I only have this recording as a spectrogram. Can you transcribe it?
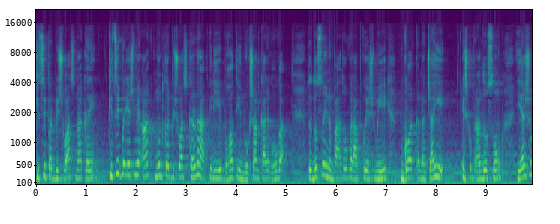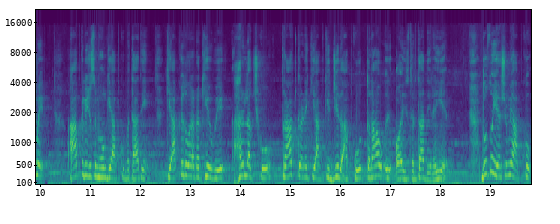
किसी पर विश्वास ना करें। किसी पर यश में आँख मूंद कर विश्वास करना आपके लिए बहुत ही नुकसानकारक होगा। तो दोस्तों, इन बातों पर आपको यश में गौर करना चाहिए। इसके उपरांत दोस्तों, यश में आपके लिए जो समय होंगे, आपको बता दें कि आपके द्वारा रखे हुए हर लक्ष्य को प्राप्त करने की आपकी जिद आपको तनाव और स्थिरता दे रही है। दोस्तों, यश में आपको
